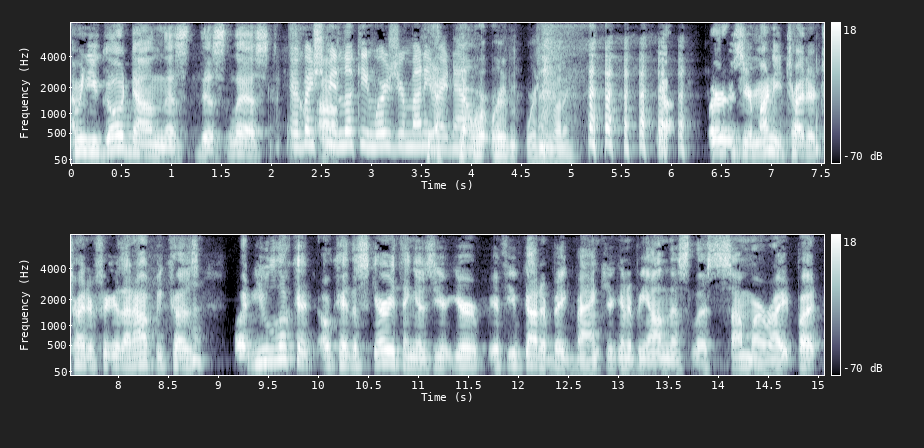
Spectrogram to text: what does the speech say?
I mean, you go down this this list. Everybody should uh, be looking. Where's your money yeah, right now? Yeah, where, where, where's my money? yeah, where's your money? Try to try to figure that out because but you look at okay, the scary thing is you're, you're if you've got a big bank, you're going to be on this list somewhere, right? But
